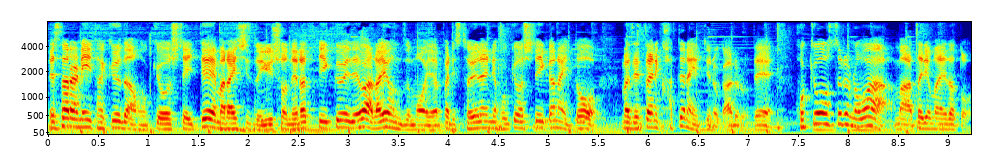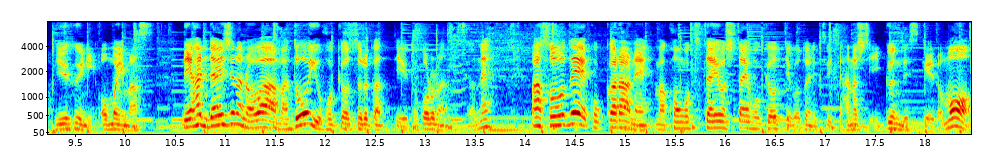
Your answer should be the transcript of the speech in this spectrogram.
で、さらに他球団補強していて、まあ来シーズン優勝を狙っていく上では、ライオンズもやっぱりそれなりに補強していかないと、まあ絶対に勝てないっていうのがあるので、補強するのは、まあ当たり前だというふうに思います。で、やはり大事なのは、まあどういう補強するかっていうところなんですよね。まあ、それで、ここからはね、まあ、今後期待をしたい補強っていうことについて話していくんですけれども、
